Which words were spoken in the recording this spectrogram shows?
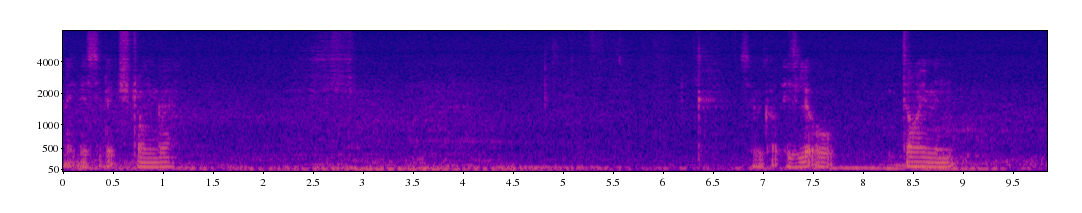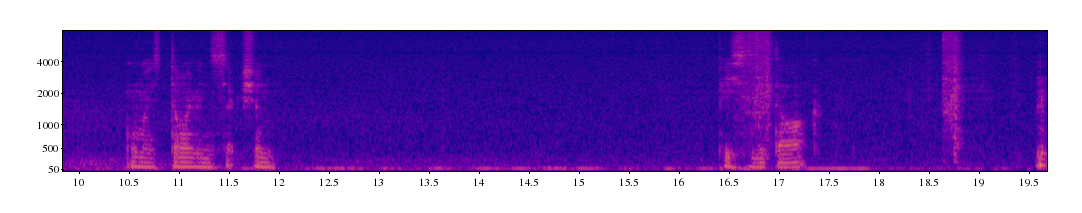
Make this a bit stronger. So we've got these little diamond, almost diamond section pieces of dark.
